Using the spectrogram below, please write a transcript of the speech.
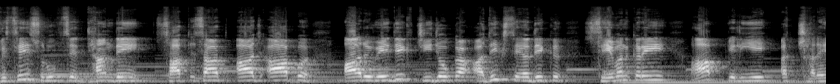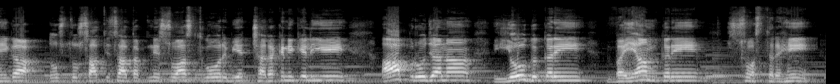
विशेष रूप से ध्यान दें। साथ ही साथ आज आप आयुर्वेदिक चीज़ों का अधिक से अधिक सेवन करें। आपके लिए अच्छा रहेगा। दोस्तों, साथ ही साथ अपने स्वास्थ्य को और भी अच्छा रखने के लिए आप रोज़ाना योग करें, व्यायाम करें, स्वस्थ रहें।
